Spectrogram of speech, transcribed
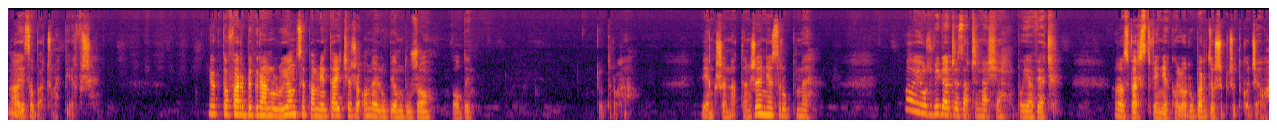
No i zobaczmy pierwszy. Jak to farby granulujące, pamiętajcie, że one lubią dużo wody. Tu trochę większe natężenie zróbmy. No i już widać, że zaczyna się pojawiać rozwarstwienie koloru. Bardzo szybciutko działa.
